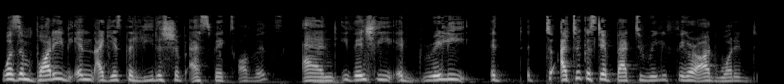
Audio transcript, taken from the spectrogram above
was embodied in, I guess, the leadership aspect of it, and eventually, it really it, it I took a step back to really figure out what it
